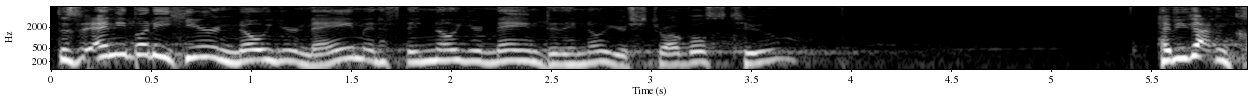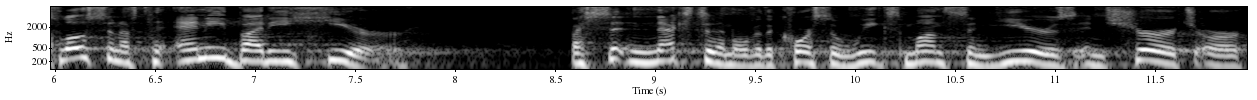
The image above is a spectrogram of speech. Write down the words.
Does anybody here know your name? And if they know your name, do they know your struggles too? Have you gotten close enough to anybody here by sitting next to them over the course of weeks, months, and years in church or,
